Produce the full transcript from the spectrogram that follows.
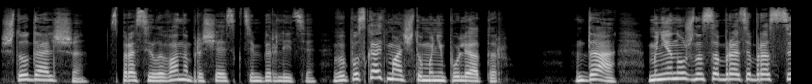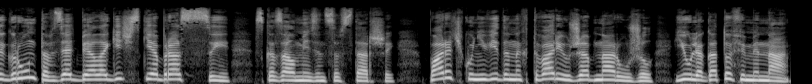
«Что дальше?» — спросил Иван, обращаясь к Тимберлите. «Выпускать мачту-манипулятор?» «Да, мне нужно собрать образцы грунта, взять биологические образцы», — сказал Мезенцев-старший. «Парочку невиданных тварей уже обнаружил. Юля, готовь имена».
